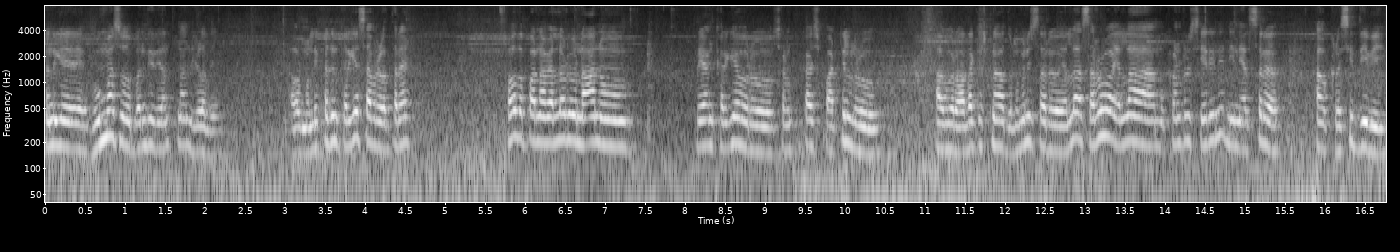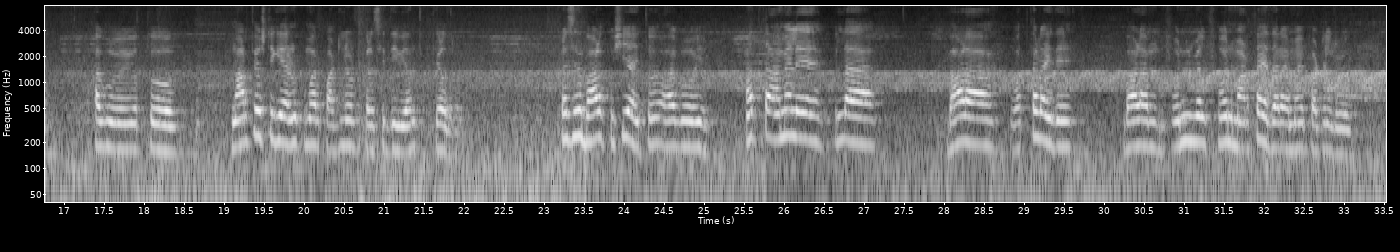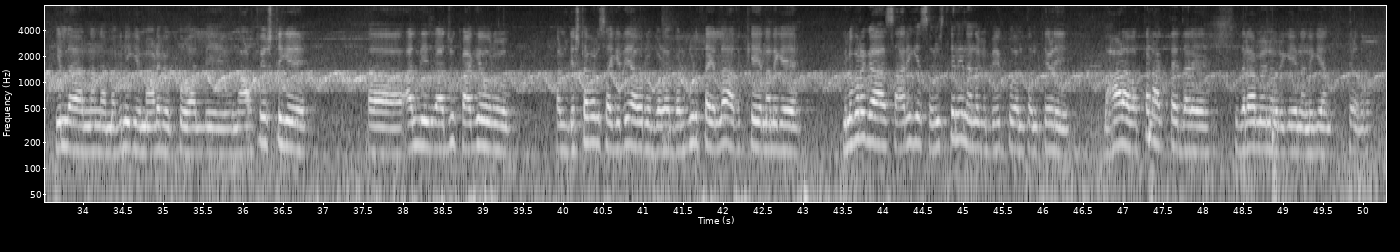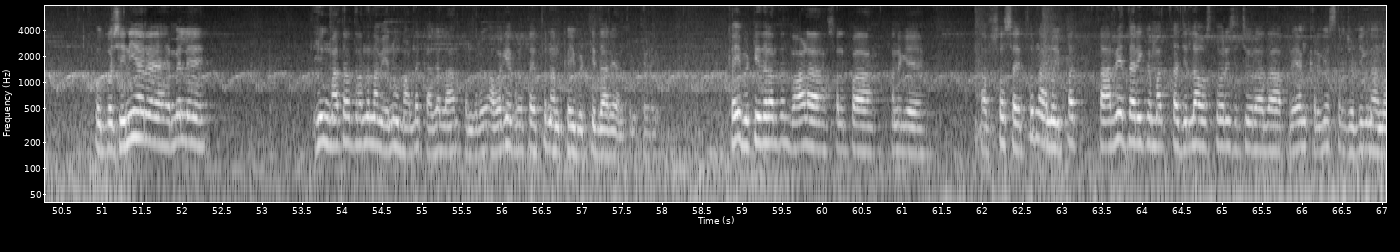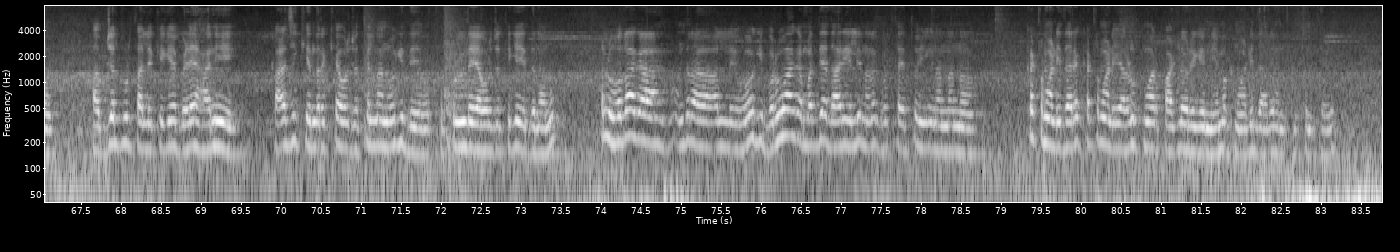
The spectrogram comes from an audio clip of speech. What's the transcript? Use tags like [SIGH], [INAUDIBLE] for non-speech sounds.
ನನಗೆ ಹುಮ್ಮಸ್ಸು ಬಂದಿದೆ ಅಂತ ನಾನು ಹೇಳಿದೆ. ಅವ್ರು ಮಲ್ಲಿಕಾರ್ಜುನ್ ಖರ್ಗೆ ಸಾಬ್ರು ಹೇಳ್ತಾರೆ, ಹೌದಪ್ಪ, ನಾವೆಲ್ಲರೂ ನಾನು, ಪ್ರಿಯಾಂಕ್ ಖರ್ಗೆ ಅವರು, ಶರಣಪ್ರಕಾಶ್ ಪಾಟೀಲ್ರು ಹಾಗೂ ರಾಧಾಕೃಷ್ಣ ದೊಡ್ಡಮನಿ ಸರ್, ಎಲ್ಲ ಸರ್ವ ಎಲ್ಲ ಮುಖಂಡರು ಸೇರಿನೇ ನಿನ್ನ ಹೆಸರು ನಾವು ಕಳಿಸಿದ್ದೀವಿ. ಹಾಗೂ ಇವತ್ತು ನಾರ್ತ್ ವೆಸ್ಟಿಗೆ ಅರುಣ್ ಕುಮಾರ್ ಪಾಟೀಲ್ ಅವ್ರದ್ದು ಕಳಿಸಿದ್ದೀವಿ ಅಂತ ಕೇಳಿದ್ರು. ಕಳಿಸಿದ ಭಾಳ ಖುಷಿ ಆಯಿತು ಹಾಗೂ ಮತ್ತು ಆಮೇಲೆ ಇಲ್ಲ ಭಾಳ ಒತ್ತಡ ಇದೆ. ಭಾಳ ಫೋನಿನ ಮೇಲೆ ಫೋನ್ ಮಾಡ್ತಾ ಇದ್ದಾರೆ ಎಂ ಐ ಪಾಟೀಲ್ರು ಇಲ್ಲ, ನನ್ನ ಮಗನಿಗೆ ಮಾಡಬೇಕು. ಅಲ್ಲಿ ನಾರ್ತ್ ವೆಸ್ಟಿಗೆ ಅಲ್ಲಿ ರಾಜು ಕಾಗೆ ಅವರು ಅಲ್ಲಿ ಡಿಸ್ಟರ್ಬೆನ್ಸ್ ಆಗಿದೆ. ಅವರು ಬರ, ಬರ್ಗುಡ್ತಾ ಇಲ್ಲ. ಅದಕ್ಕೆ ನನಗೆ ಗುಲ್ಬರ್ಗ ಸಾರಿಗೆ ಸಂಸ್ಥೆನೇ ನನಗೆ ಬೇಕು ಅಂತಂತೇಳಿ ಬಹಳ ಒತ್ತಡ ಆಗ್ತಾ ಇದ್ದಾರೆ ಸಿದ್ದರಾಮಯ್ಯನವರಿಗೆ ನನಗೆ ಅಂತ ಹೇಳಿದ್ರು. ಒಬ್ಬ ಸೀನಿಯರ್ ಎಂ ಎಲ್ ಎ ಹಿಂಗೆ ಮಾತಾಡ್ತಾರಂದ್ರೆ ನಾವು ಏನೂ ಮಾಡ್ಲಿಕ್ಕಾಗಲ್ಲ ಅಂತಂದರು. ಅವಾಗೇ ಗೊತ್ತಾಯಿತು ನನ್ನ ಕೈ ಬಿಟ್ಟಿದ್ದಾರೆ ಅಂತಂತೇಳಿ. ಕೈ ಬಿಟ್ಟಿದ್ದಾರೆ ಅಂತಂದು ಭಾಳ ಸ್ವಲ್ಪ ನನಗೆ ಅಫ್ಸೋಸ್ ಆಯಿತು. ನಾನು ಇಪ್ಪತ್ತಾರನೇ ತಾರೀಕು ಮತ್ತು ಜಿಲ್ಲಾ ಉಸ್ತುವಾರಿ ಸಚಿವರಾದ ಪ್ರಿಯಾಂಕ್ ಖರ್ಗೆ ಸರ್ ಜೊತೆಗೆ ನಾನು ಅಫ್ಜಲ್ಪುರ್ ತಾಲೂಕಿಗೆ ಬೆಳೆ ಹಾನಿ ಕಾಳಜಿ ಕೇಂದ್ರಕ್ಕೆ ಅವ್ರ ಜೊತೆಲಿ ನಾನು ಹೋಗಿದ್ದೆ. ಫುಲ್ ಡೇ ಅವ್ರ ಜೊತೆಗೆ ಇದ್ದೆ ನಾನು. ಅಲ್ಲಿ ಹೋದಾಗ ಅಂದ್ರೆ ಅಲ್ಲಿ ಹೋಗಿ ಬರುವಾಗ ಮಧ್ಯ ದಾರಿಯಲ್ಲಿ ನನಗೆ ಗೊತ್ತಾಯಿತು ಈಗ ನನ್ನನ್ನು ಕಟ್ ಮಾಡಿದ್ದಾರೆ. ಕಟ್ ಮಾಡಿ ಅರುಣ್ ಕುಮಾರ್ ಪಾಟೀಲ್ ಅವರಿಗೆ ನೇಮಕ ಮಾಡಿದ್ದಾರೆ ಅಂತಂತೇಳಿ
